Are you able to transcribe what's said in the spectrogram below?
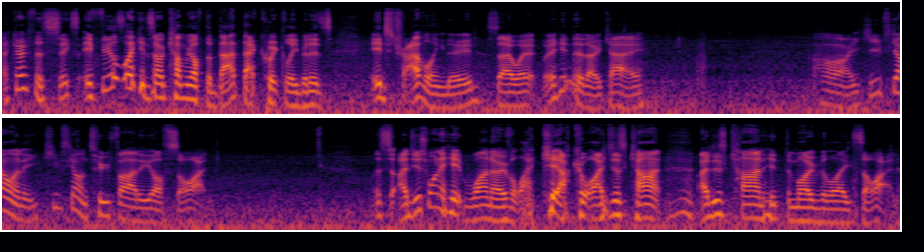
I go for six. It feels like it's not coming off the bat that quickly, but it's it's traveling, dude. So we're, we're hitting it okay. Oh, he keeps going. He keeps going too far to the offside. I just want to hit one over like Keuko. I just can't. I just can't hit them over the leg side.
